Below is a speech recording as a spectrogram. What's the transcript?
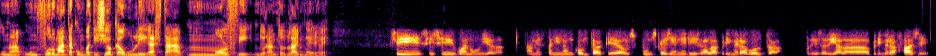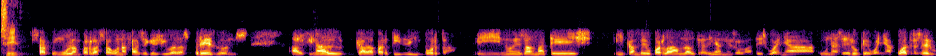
una, un format de competició que obliga a estar molt fi durant tot l'any, gairebé. Sí, sí, sí. Bueno, i a, a més tenint en compte que els punts que generis a la primera volta, és a dir, a la primera fase, s'acumulen sí. per la segona fase que es juga després, doncs al final cada partit importa i no és el mateix i també ho parlàvem l'altre dia, no és el mateix guanyar 1-0 que guanyar 4-0,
